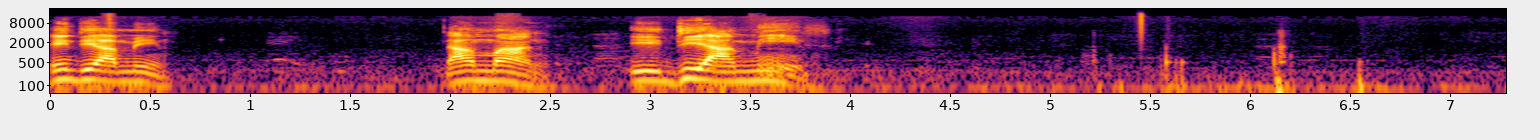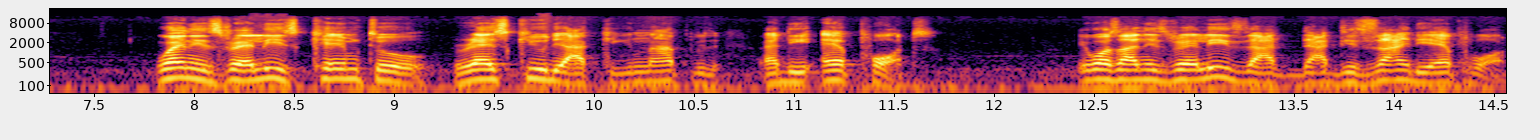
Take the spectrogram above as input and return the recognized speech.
Idi Amin. That man, Idi Amin. When Israelis came to rescue their kidnapped at the airport, it was an Israelis that, that designed the airport.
